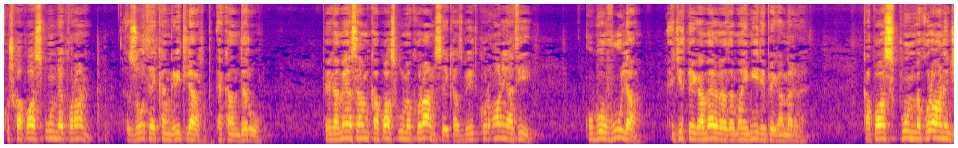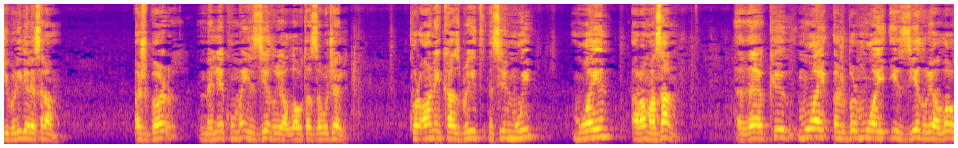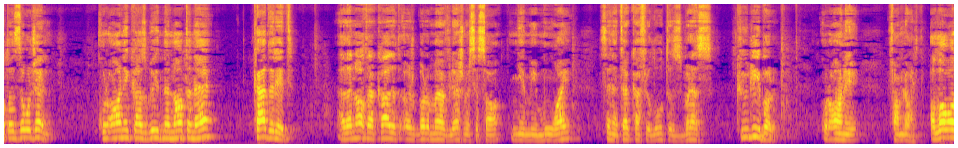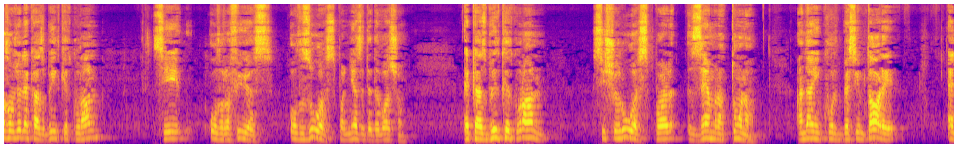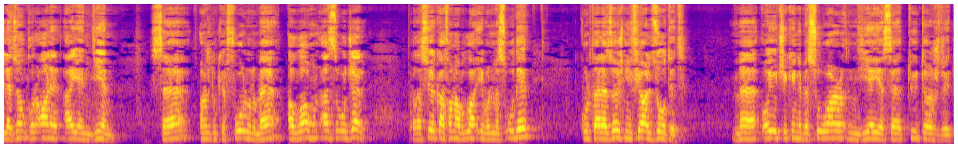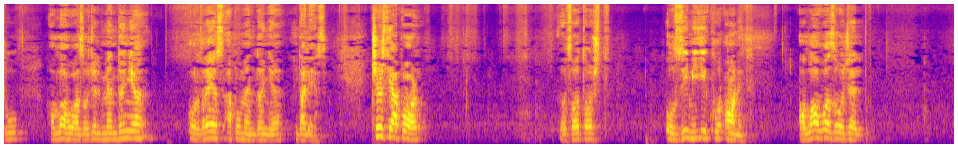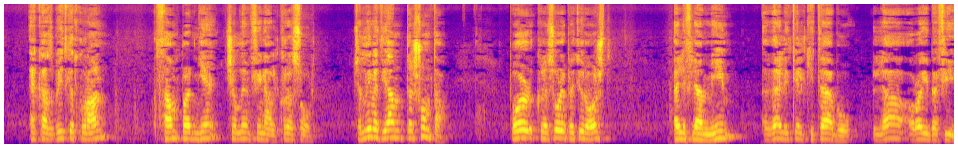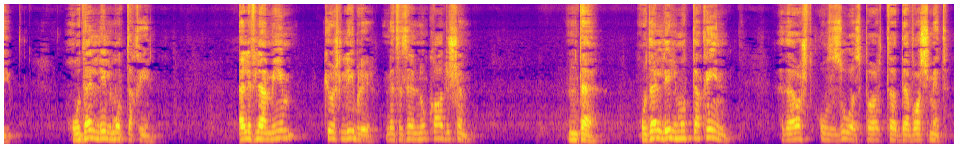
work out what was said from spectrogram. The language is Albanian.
Kush ka pas punë me Kur'an, Zoti e ka ngrit lart, e ka nderu. Pejgamberi a.s. ka pas punë me Kur'an, se i ka zbrit Kur'ani atij. U bo vula e gjithë pejgamberëve dhe ma i miri i pejgamberëve. Ka pas punë me Kur'anin Xhibril alayhis salam. Është bërë meleku ma i zgjedhur i Allahut azza wa jall. Kur'ani ka zbrit në cilin muaj? muajin Ramazan. Dhe ky muaj është bërë muaj i zgjedhur i Allahut Azza wa Jall. Kurani ka zbrit në natën e Kadrit. Edhe nata e Kadrit është bërë më e vlefshme se sa 1000 muaj, se në të ka filluar të zbres ky libër Kurani famëlartë. Allahu Azza wa Jall e ka zbrit këtë Kur'an si udhërrëfyes, udhëzues për njerëzit e devotshëm. E ka zbrit këtë Kur'an si shërues për zemrat tona. Andaj kur besimtari e lexon Kur'anin, ai e ndjen se është duke folur me Allahun Azza wa Jall. Për atë arsye ka thënë Abdullah ibn Mas'udi, kur ta lexosh një fjalë të Zotit me o ju që keni besuar, ndjeje se ty të është drejtu Allahu Azza wa Jall me ndonjë urdhëresë apo me ndonjë ndalesë. Çështja e parë Do thotë është udhëzimi i Kur'anit. Allahu Azza wa Jall e ka zbrit këtë Kur'an tham për një qëllim final kryesor. Qëllimet janë të shumta, por kryesori prej tyre është Alif Lam Mim, dhalika al-kitabu la rayba fi. Hudan lil muttaqin. Elif lam mim, ky është libri në të cilin nuk ka dyshim në të, huden lil muttaqin, dhe është udhëzues për të devotshmit.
